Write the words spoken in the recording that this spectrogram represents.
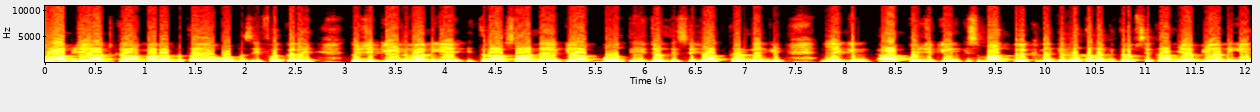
तो आप ये आज का हमारा बताया हुआ वजीफा करें। तो यकीन मानिए, इतना आसान है कि आप बहुत ही जल्द इसे याद कर लेंगे। लेकिन आपको यकीन किस बात पर रखना है कि अल्लाह ताला की तरफ़ से कामयाबी आनी है?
